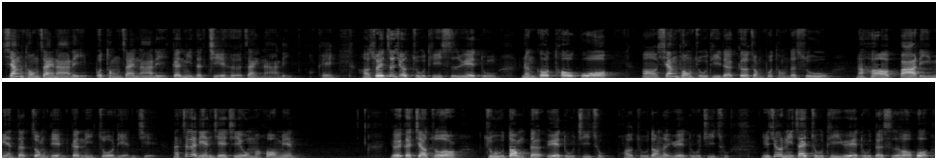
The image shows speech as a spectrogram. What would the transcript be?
相同在哪里，不同在哪里，跟你的结合在哪里。，OK，好，所以这就主题式阅读，能够透过。哦，相同主题的各种不同的书，然后把里面的重点跟你做连结。那这个连结，其实我们后面有一个叫做主动的阅读基础，哦，主动的阅读基础，也就你在主题阅读的时候，或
